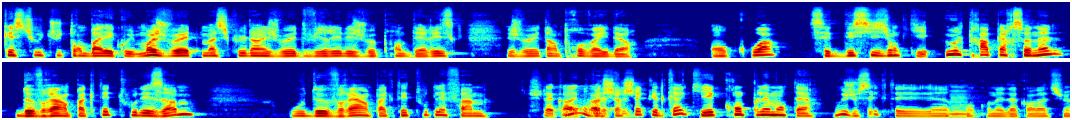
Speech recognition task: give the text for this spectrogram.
Qu'est-ce que tu t'en bats les couilles? Moi, je veux être masculin je veux être viril et je veux prendre des risques je veux être un provider. En quoi cette décision qui est ultra personnelle devrait impacter tous les hommes ou devrait impacter toutes les femmes. Je suis d'accord avec toi. On va chercher quelqu'un qui est complémentaire. Oui, je sais que es, mmh. qu'on est d'accord là-dessus.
